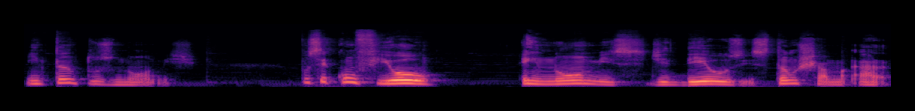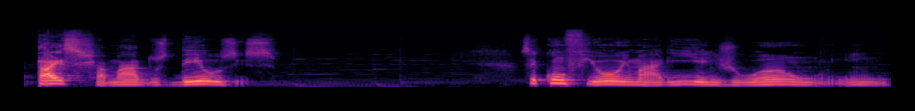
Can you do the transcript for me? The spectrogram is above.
em tantos nomes. Você confiou em nomes de deuses, tão chama ah, tais chamados deuses. Você confiou em Maria, em João, em,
